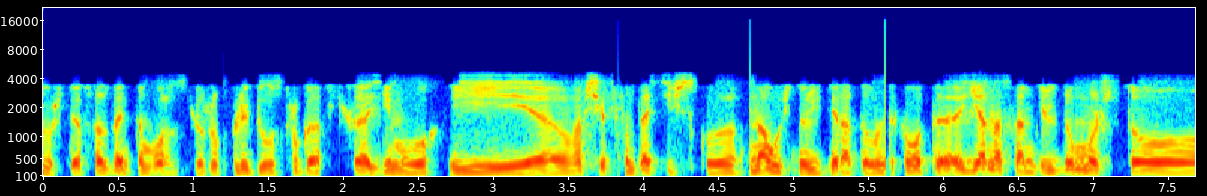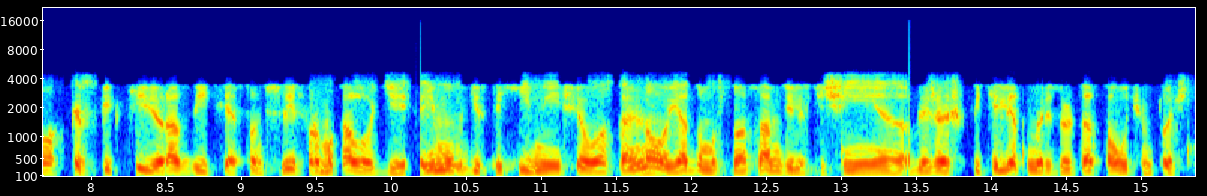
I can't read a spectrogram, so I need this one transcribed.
случилось, что я в сознательном возрасте уже полюбил Стругацких, Азимовых и э, вообще фантастическую научную литературу. Так вот, э, я на самом деле думаю, что в перспективе развития, в том числе и фармакологии, иммуногистохимии и всего остального, я думаю, что на самом деле в течение ближайших пяти лет мы результат получим точно.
